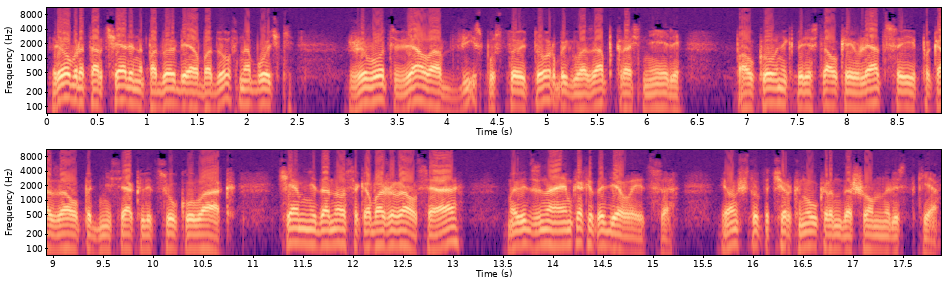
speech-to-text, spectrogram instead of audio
ребра торчали наподобие ободов на бочке — Живот вяло обвис пустой торбой, глаза покраснели. Полковник перестал кривляться и показал, поднеся к лицу кулак. «Чем недоносок обожрался, а? Мы ведь знаем, как это делается». И он что-то черкнул карандашом на листке.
